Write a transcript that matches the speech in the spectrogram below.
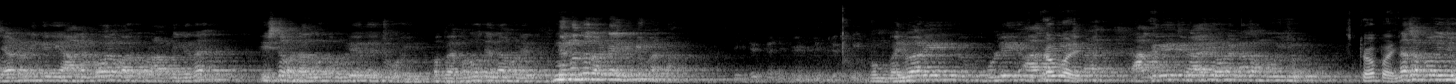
ചേട്ടൻ ഇങ്ങനെ ഈ അലങ്കോലമായിട്ട് പ്രാർത്ഥിക്കുന്ന ഇഷ്ടമല്ല. അതുകൊണ്ട് പുള്ളി വെച്ച് പോയി. അപ്പൊ പെപ്പറോട്ട് എന്നാ പറയും നിങ്ങൾക്ക് കണ്ട എനിക്കും വേണ്ട. ഇപ്പം പരിപാടി പുള്ളി ആഗ്രഹിച്ച കാര്യം എന്നാ സംഭവിച്ചു? എന്നാ സംഭവിച്ചു?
